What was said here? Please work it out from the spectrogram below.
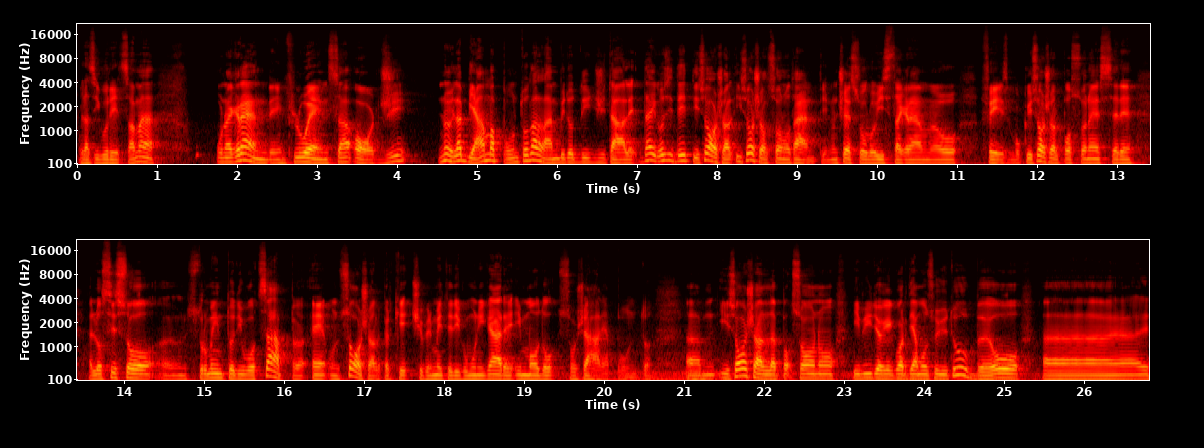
la sicurezza, ma una grande influenza oggi noi l'abbiamo appunto dall'ambito digitale, dai cosiddetti social. I social sono tanti, non c'è solo Instagram o Facebook, i social possono essere lo stesso eh, strumento di WhatsApp è un social perché ci permette di comunicare in modo sociale, appunto. Um, I social sono i video che guardiamo su YouTube o uh,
